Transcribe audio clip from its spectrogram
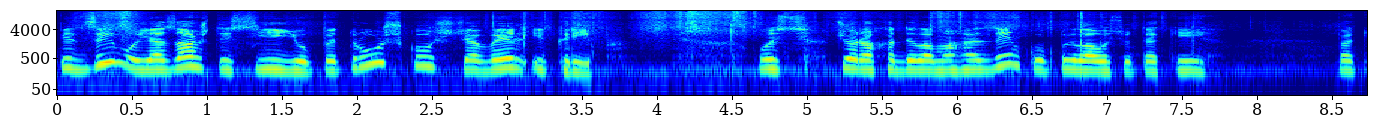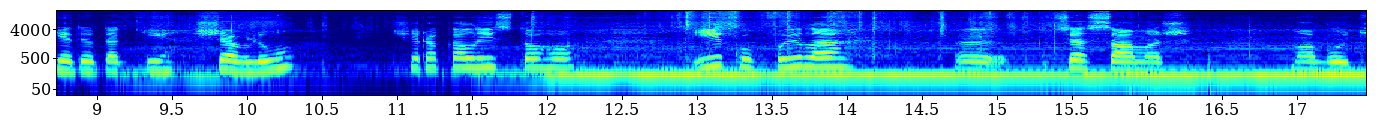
під зиму я завжди сію петрушку, щавель і кріп. Ось вчора ходила в магазин, купила ось такий пакети такі щавлю широколистого. І купила е, ця сама ж, мабуть,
